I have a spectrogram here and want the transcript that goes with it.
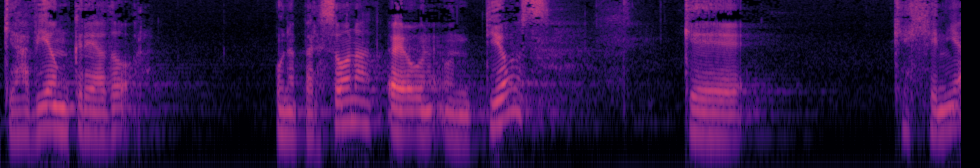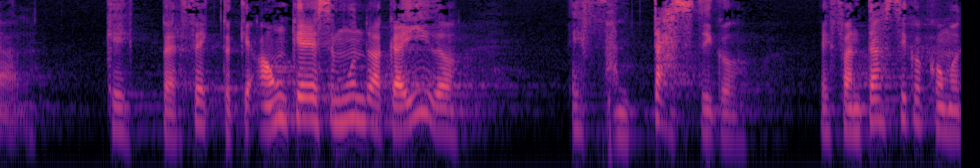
que había un creador, una persona, eh, un, un, Dios que, que es genial, que es perfecto, que aunque ese mundo ha caído, es fantástico, es fantástico como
